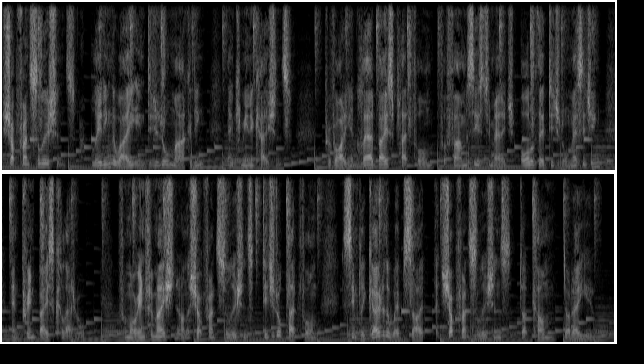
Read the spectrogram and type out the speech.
Shopfront Solutions, leading the way in digital marketing and communications providing a cloud based platform for pharmacies to manage all of their digital messaging and print based collateral. For more information on the Shopfront Solutions digital platform, simply go to the website at shopfrontsolutions.com.au.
